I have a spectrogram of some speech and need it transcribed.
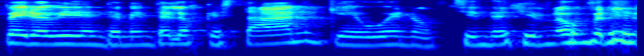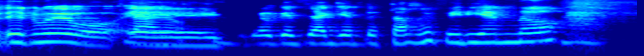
Pero evidentemente los que están, que bueno, sin decir nombre de nuevo, eh, creo que sea a quien te estás refiriendo,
